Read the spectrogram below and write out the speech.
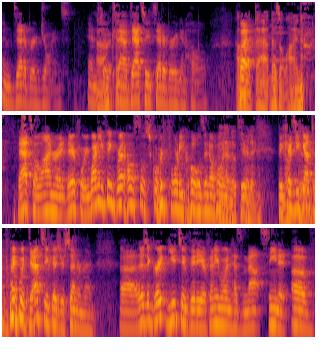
and Zetterberg joins. And so it's now Datsyuk, Zetterberg, and Hull. How But- about that? That's a line. That's a line right there for you. Why do you think Brett Hull still scored 40 goals in 01 yeah, no kidding. Because No you got to play with Datsyuk as your centerman. Uh, there's a great YouTube video if anyone has not seen it of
